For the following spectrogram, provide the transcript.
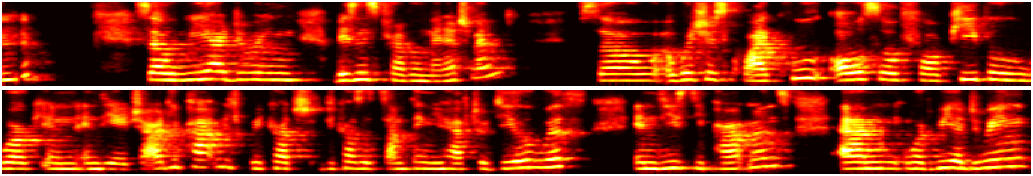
Mm-hmm. So we are doing business travel management. So which is quite cool also for people who work in, in the hr department because because it's something you have to deal with in these departments. Um, what we are doing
